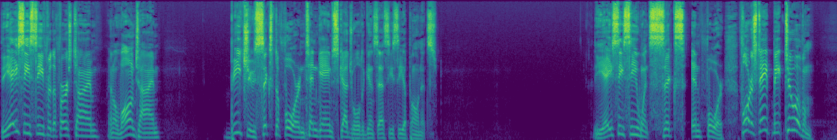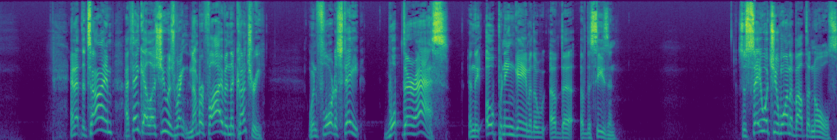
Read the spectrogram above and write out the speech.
The ACC, for the first time in a long time, beat you six to four in 10 games scheduled against SEC opponents. The ACC went six and four. Florida State beat two of them. And at the time, I think LSU was ranked number five in the country when Florida State whooped their ass in the opening game of the of the of the season. So say what you want about the Noles.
